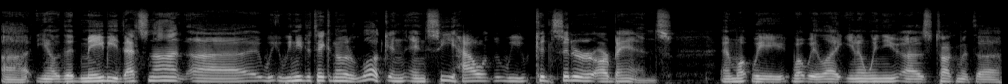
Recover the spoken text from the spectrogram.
uh, you know that maybe that's not. Uh, we we need to take another look and and see how we consider our bands and what we what we like. You know when you I was talking with uh,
